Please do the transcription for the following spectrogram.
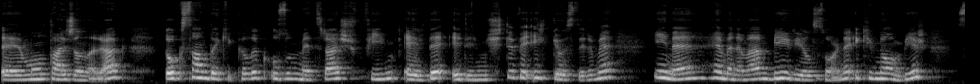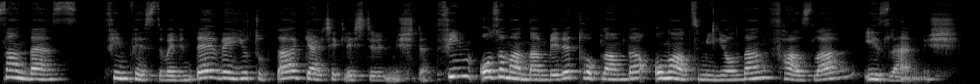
e, montajlanarak 90 dakikalık uzun metraj film elde edilmişti ve ilk gösterimi yine hemen hemen bir yıl sonra 2011 Sundance Film Festivali'nde ve YouTube'da gerçekleştirilmişti. Film o zamandan beri toplamda 16 milyondan fazla izlenmiş.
